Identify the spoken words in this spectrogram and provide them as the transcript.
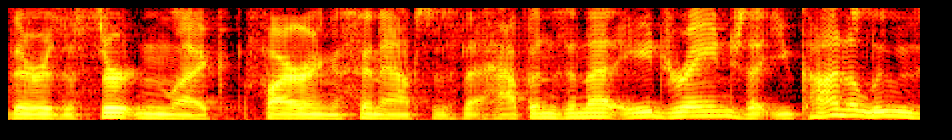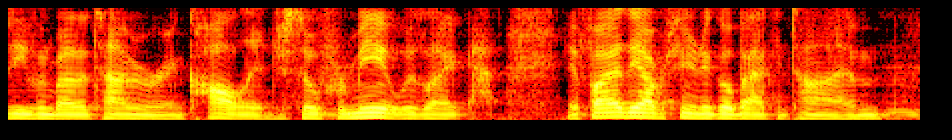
there's a certain like firing of synapses that happens in that age range that you kind of lose even by the time you were in college. So for me, it was like if I had the opportunity to go back in time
